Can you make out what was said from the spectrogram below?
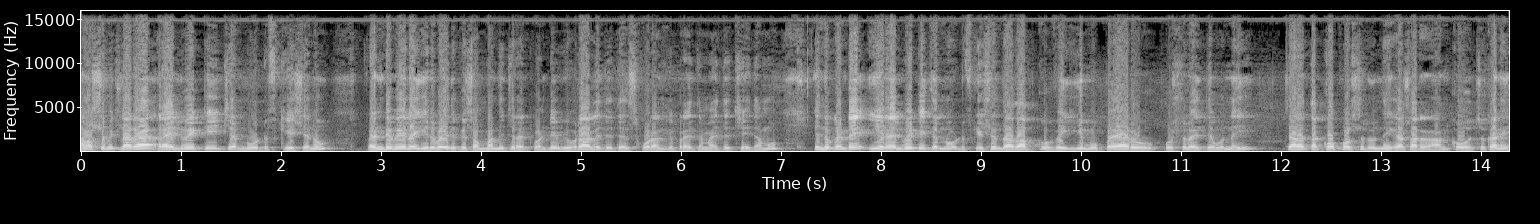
నమస్తే మిత్రులారా రైల్వే టీచర్ నోటిఫికేషను రెండు వేల ఇరవై ఐదుకు సంబంధించినటువంటి వివరాలు అయితే తెలుసుకోవడానికి ప్రయత్నం అయితే చేద్దాము. ఎందుకంటే ఈ రైల్వే టీచర్ నోటిఫికేషన్ దాదాపు వెయ్యి ముప్పై ఆరు పోస్టులు అయితే ఉన్నాయి. చాలా తక్కువ పోస్టులు ఉన్నాయి కదా సార్ అని అనుకోవచ్చు కానీ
